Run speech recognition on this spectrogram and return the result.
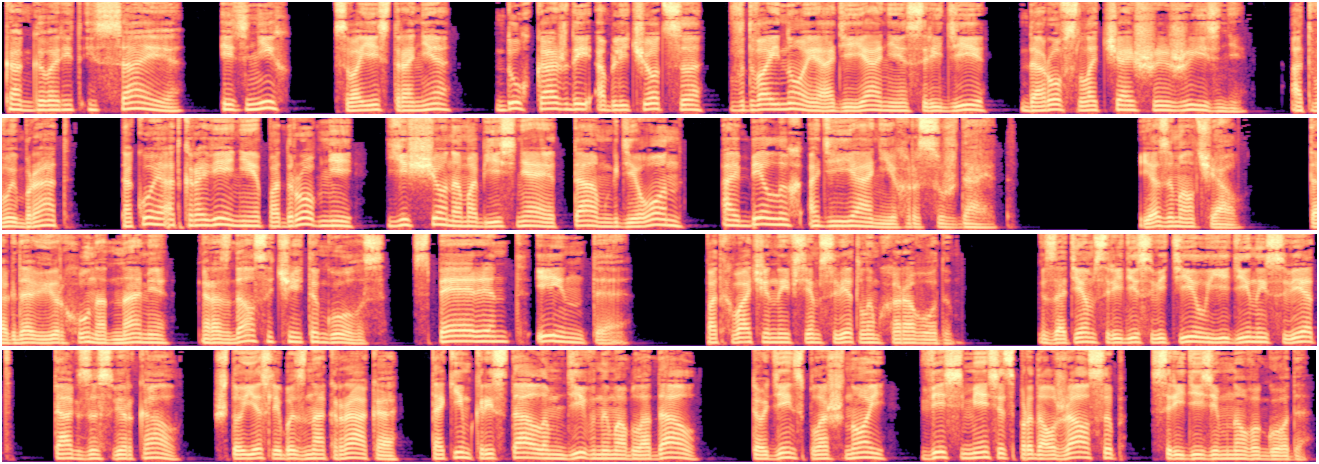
Как говорит Исаия, из них в своей стране дух каждый облечется в двойное одеяние среди даров сладчайшей жизни, а твой брат такое откровение подробней еще нам объясняет там, где он о белых одеяниях рассуждает. Я замолчал. Тогда вверху над нами раздался чей-то голос: "Сперент инте", подхваченный всем светлым хороводом. Затем среди светил единый свет так засверкал, что если бы знак рака таким кристаллом дивным обладал, то день сплошной весь месяц продолжался б среди земного года.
